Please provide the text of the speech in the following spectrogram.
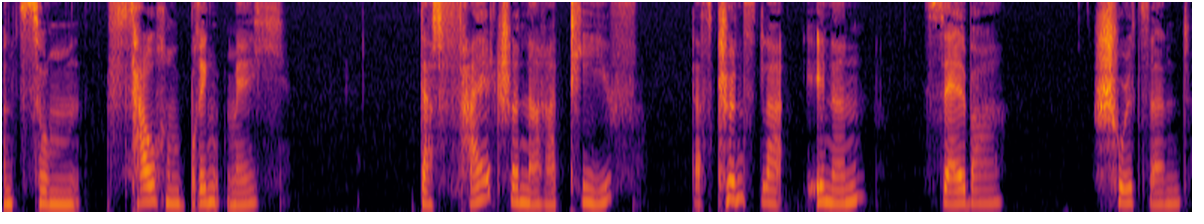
Und zum Fauchen bringt mich das falsche Narrativ, dass KünstlerInnen selber schuld sind,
